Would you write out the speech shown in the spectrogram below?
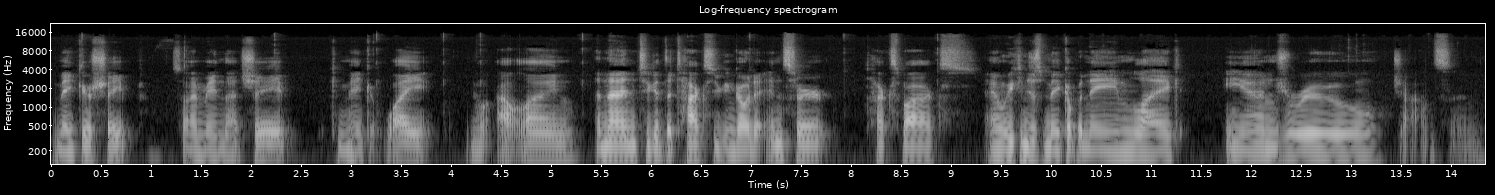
Make Your Shape. So I made that shape, can make it white, no outline. And then to get the text, you can go to Insert, Text Box, and we can just make up a name like Andrew Johnson.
